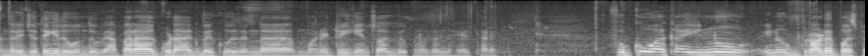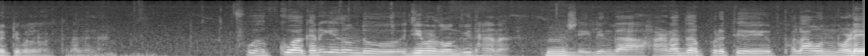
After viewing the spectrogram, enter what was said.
ಅಂದರೆ ಜೊತೆಗೆ ಇದು ಒಂದು ವ್ಯಾಪಾರ ಕೂಡ ಆಗಬೇಕು ಇದರಿಂದ ಮಾನಿಟ್ರಿ ಗೇನ್ಸ್ ಆಗಬೇಕು ಅನ್ನೋದನ್ನು ಹೇಳ್ತಾರೆ. ಫುಕ್ಕುವಾಕ ಇನ್ನೂ ಇನ್ನೂ ಬ್ರಾಡರ್ ಪರ್ಸ್ಪೆಕ್ಟಿವಲ್ಲಿ ನೋಡ್ತಾರೆ ಅದನ್ನು. ಫುಕ್ಕುವಾಕನಿಗೆ ಇದೊಂದು ಜೀವನದ ಒಂದು ವಿಧಾನ. ಅಷ್ಟೇ ಇಲ್ಲಿಂದ ಹಣದ ಪ್ರತಿಫಲ ಅವ್ನು ನೋಡೇ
